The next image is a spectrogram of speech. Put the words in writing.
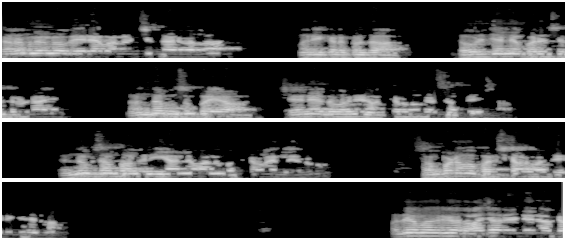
తరములలో వేరే వాళ్ళు వచ్చిన దానివల్ల మరి ఇక్కడ కొంత దౌర్జన్య పరిస్థితులు ఉన్నాయి. నందం సుబ్బయ్య చేనేత వారిని అక్రమంగా చంపేశారు. ఎందుకు చంపాలని? ఇయాన్ని వాళ్ళు బతకాలని లేదు. చంపడం పరిష్కారం వాళ్ళు ఎడిగిన అదే మాదిరిగా రాజారెడ్డి ఒక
